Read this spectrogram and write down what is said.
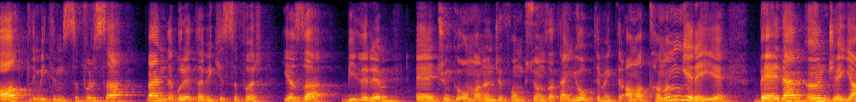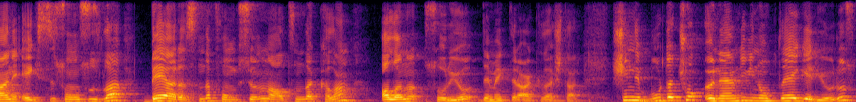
alt limitim sıfırsa ben de buraya tabii ki sıfır yazabilirim. E, çünkü ondan önce fonksiyon zaten yok demektir. Ama tanım gereği b'den önce yani eksi sonsuzla b arasında fonksiyonun altında kalan alanı soruyor demektir arkadaşlar. Şimdi burada çok önemli bir noktaya geliyoruz.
